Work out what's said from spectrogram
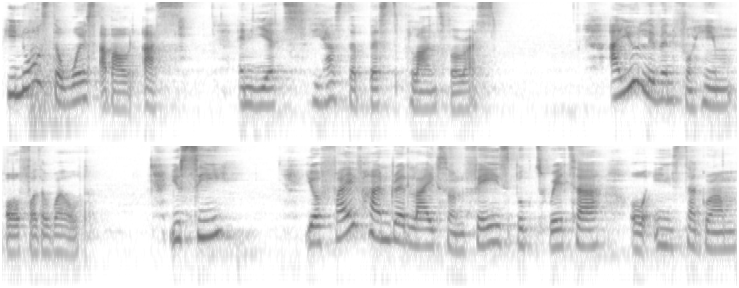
He knows the worst about us, and yet He has the best plans for us. Are you living for Him or for the world? You see, your 500 likes on Facebook, Twitter, or Instagram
